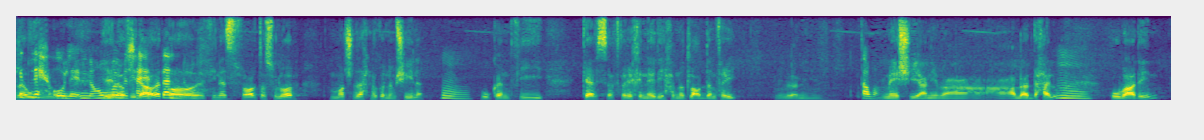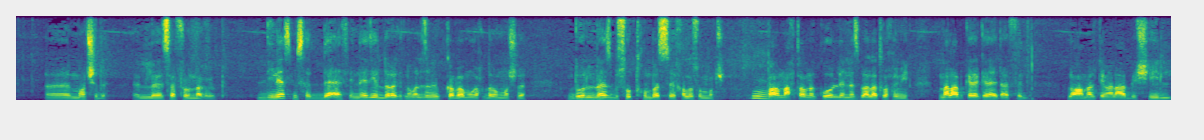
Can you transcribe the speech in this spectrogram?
أكيد لحقوا لأن هم يعني لو مش دعوات هيستنوا. آه في ناس في ارتا سولار الماتش ده إحنا كنا مشينا وكان في كارثة في تاريخ النادي إحنا بنطلع قدام فريق يعني طبعا. ماشي يعني مع على قد حاله. وبعدين آه، الماتش ده اللي سافروا المغرب دي ناس مصدقة في النادي لدرجة إن هم لازم يتكرموا ويحضروا الماتش ده. دول ناس بصوتهم بس يخلصوا الماتش. طبعا مع احترامنا كل الناس بقى اللي هتروح يمين. الملعب كده كده هيتقفل. لو عملت ملعب بيشيل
